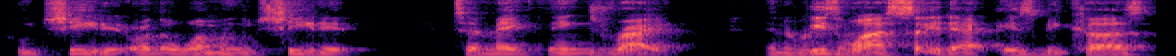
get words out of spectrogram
who cheated or the woman who cheated to make things right. And the reason why I say that is because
